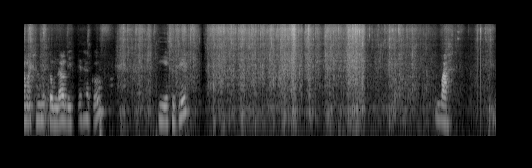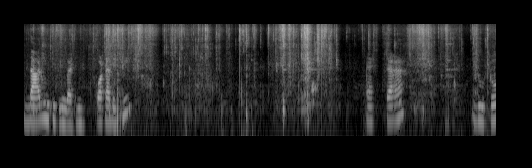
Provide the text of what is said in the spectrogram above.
আমার সঙ্গে তোমরাও দেখতে থাকো, কি এসেছে। বাহ, দারুণ টিফিন বাটি, কটা দেখি? একটা, দুটো,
